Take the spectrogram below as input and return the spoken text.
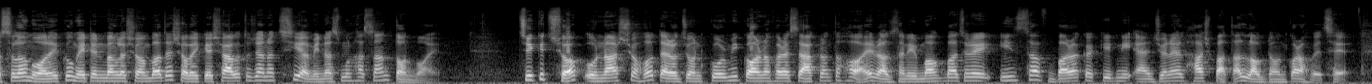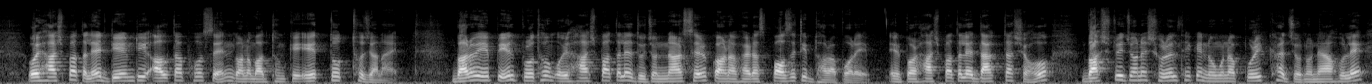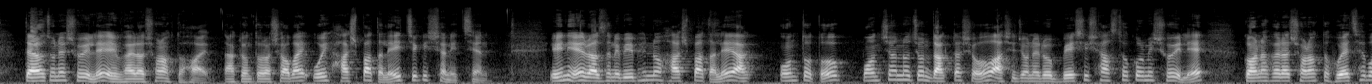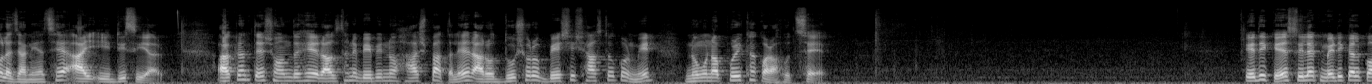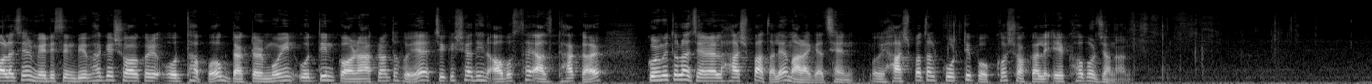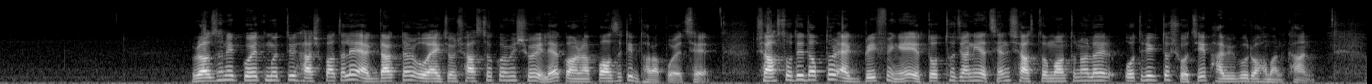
আসসালামু আলাইকুম এটেন বাংলা সংবাদে সবাইকে স্বাগত জানাচ্ছি। আমি নাজমুল হাসান, তন্ময়। চিকিৎসক ও নার্স সহ তেরো জন কর্মী করোনাভাইরাসে আক্রান্ত হওয়ায় রাজধানীর মগবাজারে Insaf Barakah kidney and general হাসপাতাল লকডাউন করা হয়েছে। ওই হাসপাতালে ডিএমডি আলতাফ হোসেন গণমাধ্যমকে এ তথ্য জানায়। বারোই এপ্রিল প্রথম ওই হাসপাতালে দুজন নার্সের করোনাভাইরাস পজিটিভ ধরা পড়ে। এরপর হাসপাতালে ডাক্তার সহ বাষট্টি জনের শরীর থেকে নমুনা পরীক্ষার জন্য নেওয়া হলে তেরো জনের শরীরে এই ভাইরাস শনাক্ত হয়। আক্রান্তরা সবাই ওই হাসপাতালেই চিকিৎসা নিচ্ছেন। এ নিয়ে রাজধানীর বিভিন্ন হাসপাতালে অন্তত পঞ্চান্ন জন ডাক্তার সহ আশি জনেরও বেশি স্বাস্থ্যকর্মী শরীরে করোনাভাইরাস শনাক্ত হয়েছে বলে জানিয়েছে আইইডিসিআর। আক্রান্তের সন্দেহে রাজধানীর বিভিন্ন হাসপাতালের আরও দুশোরও বেশি স্বাস্থ্যকর্মীর নমুনা পরীক্ষা করা হচ্ছে। এদিকে সিলেট মেডিকেল কলেজের মেডিসিন বিভাগের সহকারী অধ্যাপক ডাক্তার মঈন উদ্দিন করোনা আক্রান্ত হয়ে চিকিৎসাধীন অবস্থায় আজ ঢাকার কর্মীতলা জেনারেল হাসপাতালে মারা গেছেন। ওই হাসপাতাল কর্তৃপক্ষ সকালে এ খবর জানান। রাজধানীর কুয়েত মৈত্রী হাসপাতালে এক ডাক্তার ও একজন স্বাস্থ্যকর্মীর শরীরে করোনা পজিটিভ ধরা পড়েছে। স্বাস্থ্য অধিদপ্তর এক ব্রিফিংয়ে এ তথ্য জানিয়েছেন স্বাস্থ্য মন্ত্রণালয়ের অতিরিক্ত সচিব হাবিবুর রহমান খান।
